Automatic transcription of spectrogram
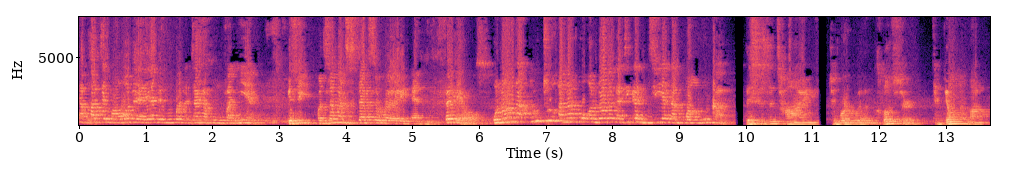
apate maono ya yale Mungu anataka kumfanyia. You see, when someone steps away and fails, Unaona, mtu anapoondoka katika njia na kuanguka, this is the time to work with them closer, to build them up,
